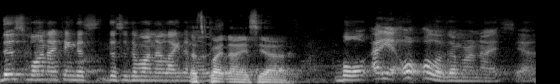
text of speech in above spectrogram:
This one, I think this this is the one I like the That's most. That's quite nice. Yeah. Ball, uh, yeah, all, all of them are nice. Yeah.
